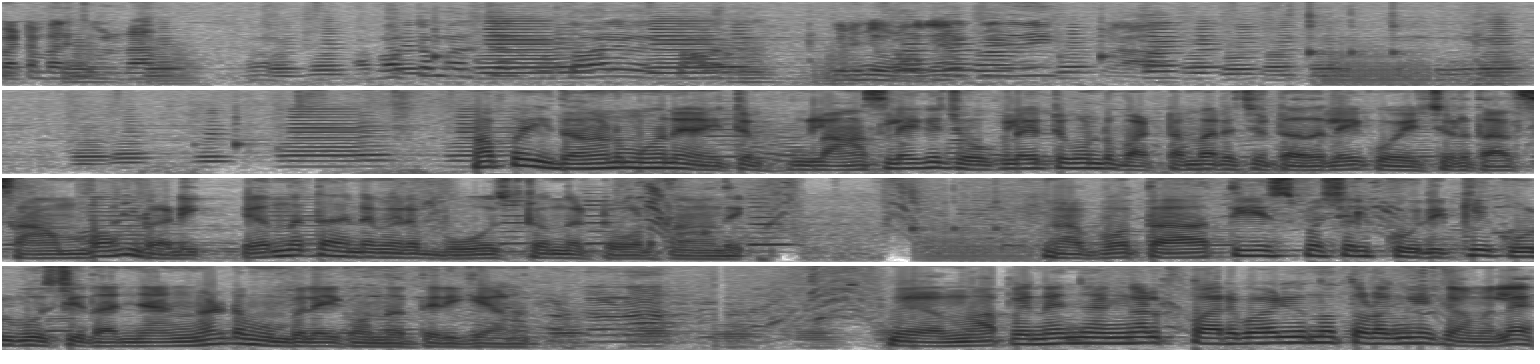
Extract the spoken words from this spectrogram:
വട്ടം പറിച്ചു വിടാ വിളിഞ്ഞു അപ്പോൾ ഇതാണ് മോനെ ഐറ്റം ഗ്ലാസ്സിലേക്ക് ചോക്ലേറ്റ് കൊണ്ട് വട്ടം വരച്ചിട്ട് അതിലേക്ക് ഒഴിച്ചെടുത്താൽ സംഭവം റെഡി എന്നിട്ട് അതിന്റെ മേലെ ബൂസ്റ്റ് ഒന്ന് ഇട്ട് കൊടുത്താൽ മതി. അപ്പോൾ താത്തി സ്പെഷ്യൽ കുലുക്കി കൂൾ ബൂസ്റ്റ് ചെയ്താൽ ഞങ്ങളുടെ മുമ്പിലേക്ക് വന്നെത്തിയിരിക്കുകയാണ് എന്നാൽ പിന്നെ ഞങ്ങൾ പരിപാടി ഒന്ന് തുടങ്ങിയേക്കാം അല്ലേ?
